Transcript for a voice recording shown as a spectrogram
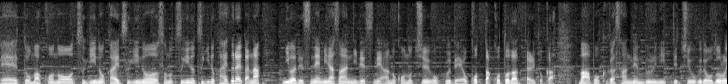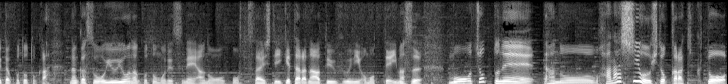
えっ、と、まあ、この次の回、次の、その次の次の回くらいかな、にはですね、皆さんにですね、あの、この中国で起こったことだったりとか、まあ、僕が3年ぶりに行って中国で驚いたこととか、なんかそういうようなこともですね、あの、お伝えしていけたらなというふうに思っています。もうちょっとね、あの話を人から聞くと、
